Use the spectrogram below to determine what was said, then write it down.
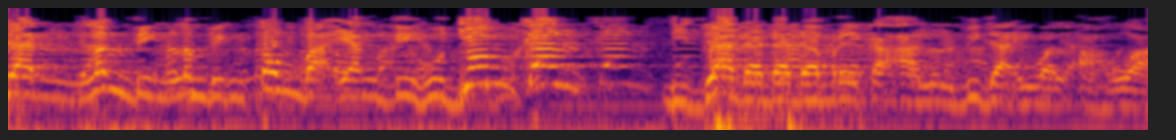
dan lembing-lembing tombak yang dihujumkan di dada-dada mereka ahlul bid'ah wal ahwa.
